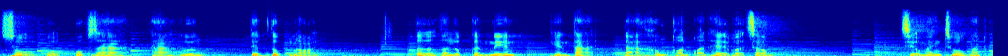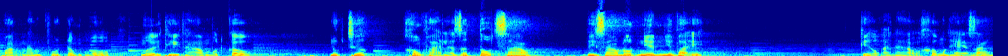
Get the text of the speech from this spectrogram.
sổ của quốc gia tha hương, tiếp tục nói: "Tớ và Lục Cần Niên hiện tại đã không còn quan hệ vợ chồng." Triệu Manh chố mắt khoảng 5 phút đồng hồ mới thì thào một câu. Lúc trước không phải là rất tốt sao? Vì sao đột nhiên như vậy? Kiều An Hảo không hé răng,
